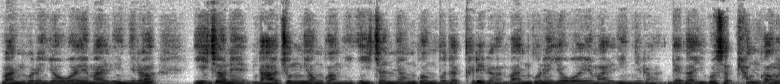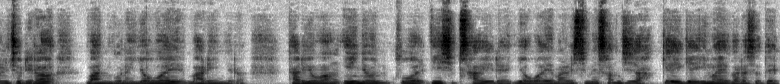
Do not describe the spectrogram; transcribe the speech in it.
만군의 여호와의 말이니라. 이전에 나중 영광이 이전 영광보다 크리라. 만군의 여호와의 말이니라. 내가 이곳에 평강을 주리라. 만군의 여호와의 말이니라. 다리오 왕 2년 9월 24일에 여호와의 말씀에 선지자 학계에게 임하여 가라사대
